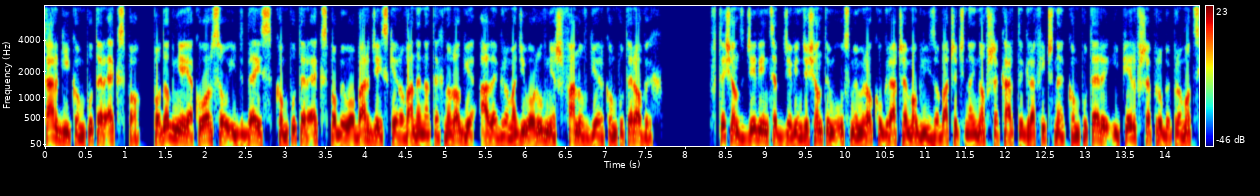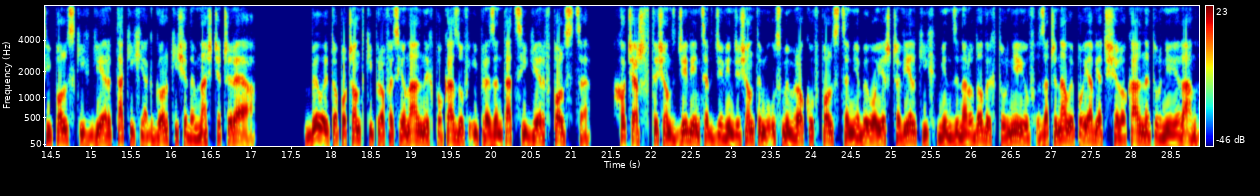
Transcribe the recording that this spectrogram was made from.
Targi Komputer Expo. Podobnie jak Warsaw It Days, Komputer Expo było bardziej skierowane na technologię, ale gromadziło również fanów gier komputerowych. W 1998 roku gracze mogli zobaczyć najnowsze karty graficzne, komputery i pierwsze próby promocji polskich gier takich jak Gorki 17 czy Rea. Były to początki profesjonalnych pokazów i prezentacji gier w Polsce. Chociaż w 1998 roku w Polsce nie było jeszcze wielkich, międzynarodowych turniejów, zaczynały pojawiać się lokalne turnieje LAN.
